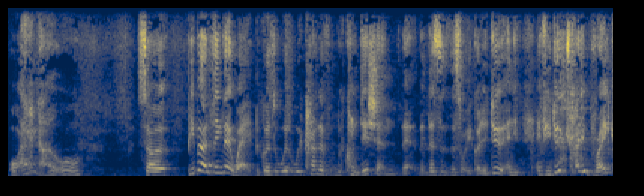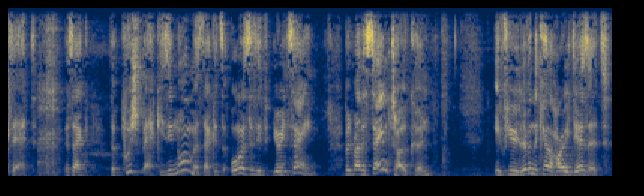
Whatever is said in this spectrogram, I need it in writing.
or I don't know, or so people don't think that way because we're, we're kind of we're conditioned that, that, this is this is what you've got to do. And if, if you do try to break that, it's like the pushback is enormous. Like it's almost as if you're insane. But by the same token, if you live in the Kalahari Desert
